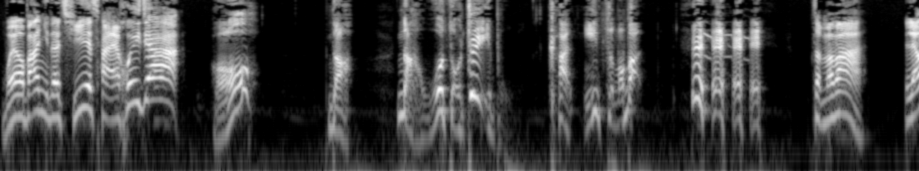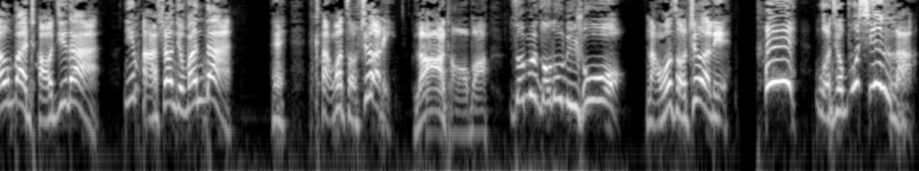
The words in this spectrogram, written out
我要把你的棋踩回家。哦，那那我走这一步，看你怎么办？嘿嘿嘿嘿，怎么办？凉拌炒鸡蛋，你马上就完蛋。嘿，看我走这里，拉倒吧，怎么走都你输。那我走这里，嘿，我就不信了。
